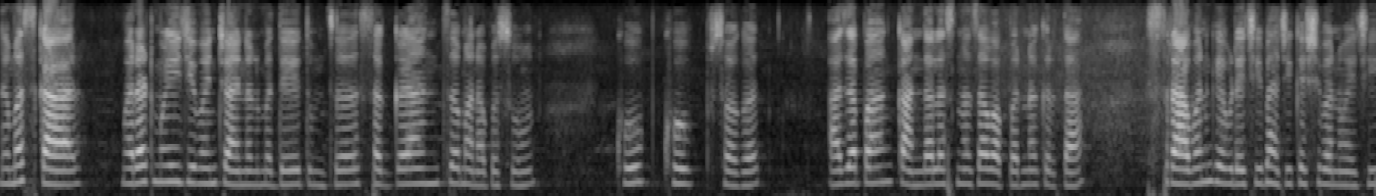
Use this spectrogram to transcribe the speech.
नमस्कार. मराठमोळी जीवन चॅनलमध्ये तुमचं सगळ्यांचं मनापासून खूप खूप स्वागत. आज आपण कांदा लसणाचा वापर न करता श्रावण घेवड्याची भाजी कशी बनवायची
